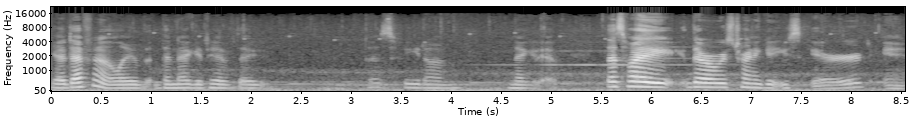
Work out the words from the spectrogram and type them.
Yeah, definitely. The negative they does feed on negative. That's why they're always trying to get you scared, and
